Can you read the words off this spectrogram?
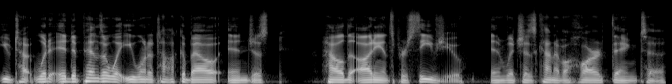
you talk what it depends on what you want to talk about and just how the audience perceives you and which is kind of a hard thing to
